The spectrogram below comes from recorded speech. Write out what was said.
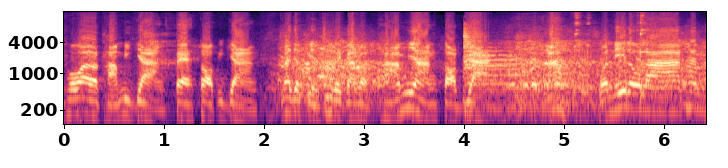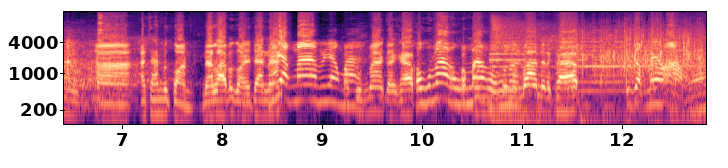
เพราะว่าเราถามอีกอย่าง แต่ตอบอีกอย่าง น่าจะเปลี่ยนชื่อรายการว่าถามอย่างตอบอย่างอะวันนี้เราลาท่านอ่าอาจารย์ไปก่อนนาลาไปก่อนอาจารย์ไม่นะอยากมาไม่อยากขอบมา คุณมากอาจารย์ครับขอบคุณมากขอบคุณมากขอบคุณขอบคุณมากคนทางบ้านด้วยนะครับรู้จักไม่เอาอ่าวนะ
